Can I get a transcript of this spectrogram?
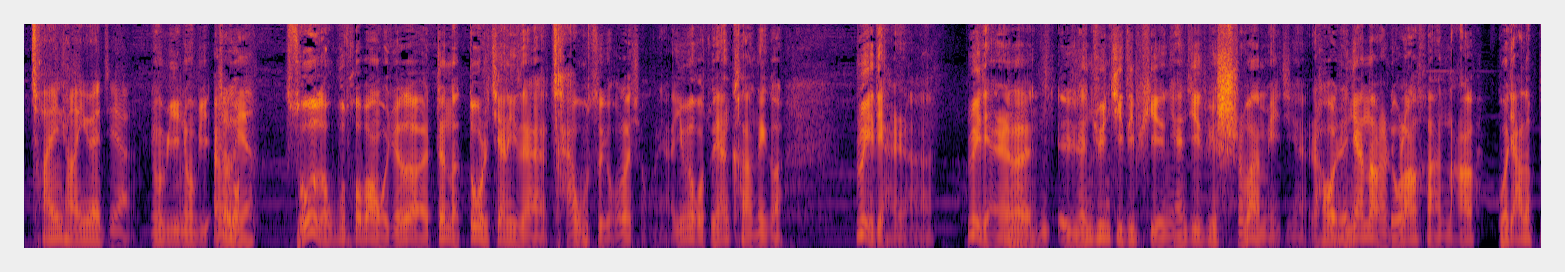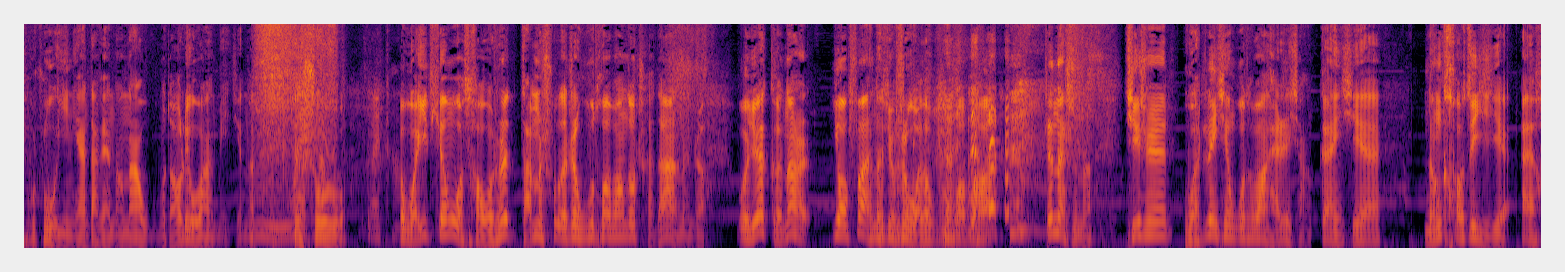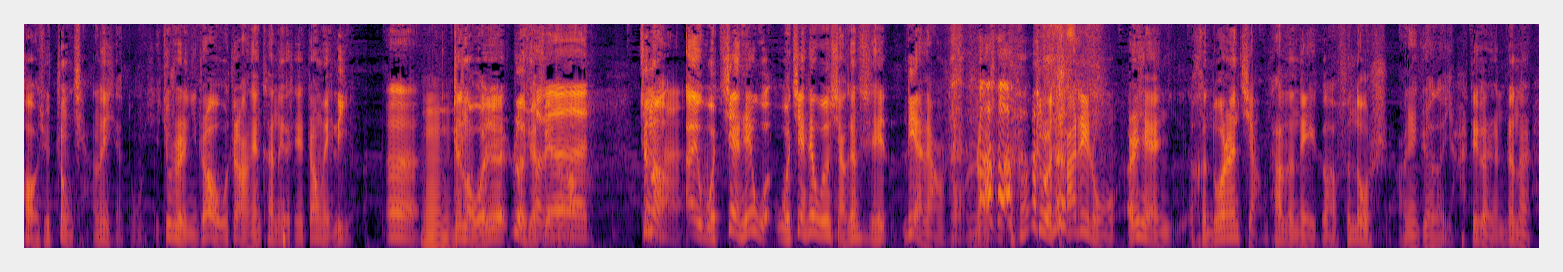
传一场音乐节。牛逼牛逼！哎，我牛逼！所有的乌托邦，我觉得真的都是建立在财务自由的情况下。因为我昨天看那个瑞典人，瑞典人的人均 GDP 年 GDP 十万美金，然后人家那儿流浪汉拿国家的补助，一年大概能拿五到六万美金的收入。我一听，我操！我说咱们说的这乌托邦都扯淡呢，你知道？我觉得搁那儿要饭，那就是我的乌托邦，真的是呢。其实我内心乌托邦还是想干一些能靠自己爱好去挣钱的一些东西。就是你知道，我这两天看那个谁张伟丽，嗯，嗯，真的我觉得热血沸腾。真的哎，我见谁我我见谁我就想跟谁练两手，你知道吗？就是他这种，而且很多人讲他的那个奋斗史啊，就觉得呀，这个人真的，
